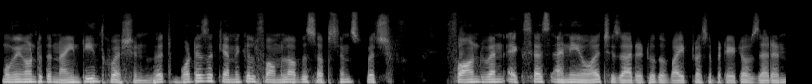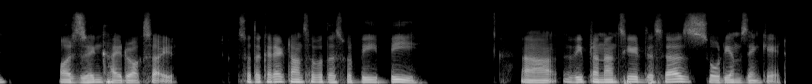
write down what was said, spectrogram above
Moving on to the 19th question, with what is the chemical formula of the substance which formed when excess NaOH is added to the white precipitate of Zn or zinc hydroxide? So the correct answer for this would be B. Uh, we pronunciate this as sodium zincate.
